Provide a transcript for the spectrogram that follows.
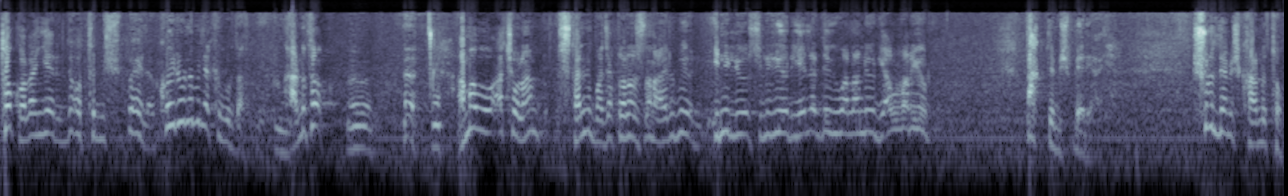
tok olan yerinde oturmuş böyle. Kuyruğunu bile kıvırdatmıyor. Karnı tok. Ama o aç olan Stalin'in bacaklarının arasından ayrılmıyor. İniliyor, siliniyor, yerlerde yuvarlanıyor, yalvarıyor. Bak demiş Beria'ya. Şunu demiş karnı tok.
